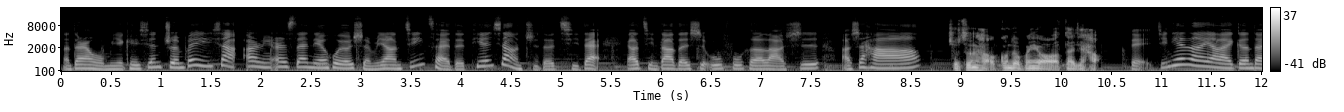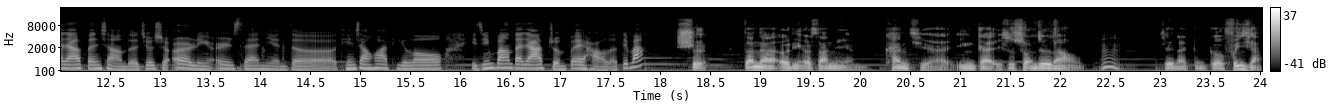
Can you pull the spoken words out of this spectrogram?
那当然，我们也可以先准备一下，二零二三年会有什么样精彩的天象值得期待。邀请到的是吴福和老师，老师好。主持人好，观众朋友大家好。对，今天呢要来跟大家分享的就是二零二三年的天象话题喽，已经帮大家准备好了，对吧？是。当然，二零二三年看起来应该也是算热闹。嗯，现在来跟各位分享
